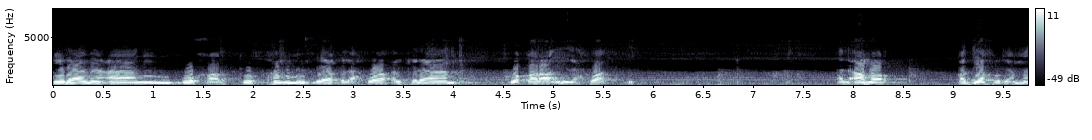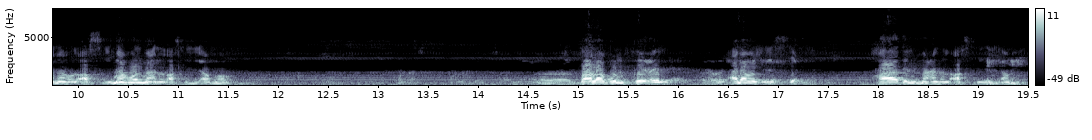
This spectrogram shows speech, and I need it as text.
إلى معان أخر تفهم من سياق الأحوال الكلام وقرائن الأحوال. الأمر قد يخرج عن معناه الأصلي ما هو المعنى الأصلي للأمر؟ طلب الفعل على وجه الاستعمال. هذا المعنى الأصلي للأمر.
